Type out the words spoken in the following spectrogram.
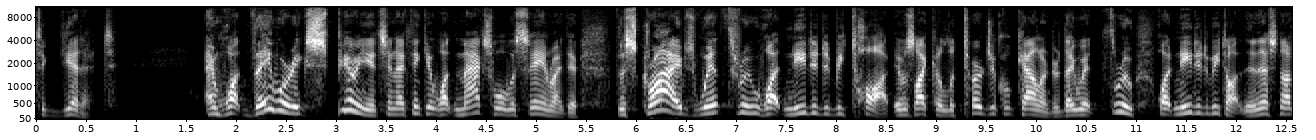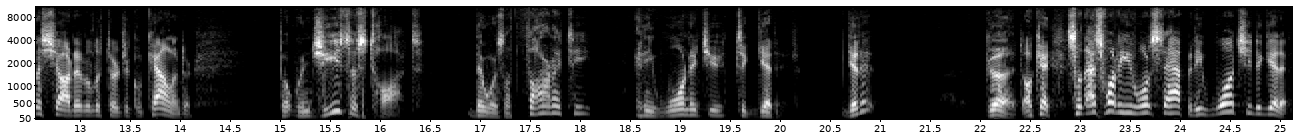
to get it. And what they were experiencing, I think, at what Maxwell was saying right there, the scribes went through what needed to be taught. It was like a liturgical calendar. They went through what needed to be taught. And that's not a shot at a liturgical calendar. But when Jesus taught, there was authority, and he wanted you to get it. Get it? Good. Okay, so that's what he wants to happen. He wants you to get it.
